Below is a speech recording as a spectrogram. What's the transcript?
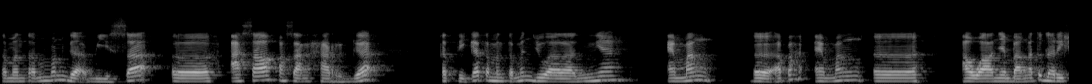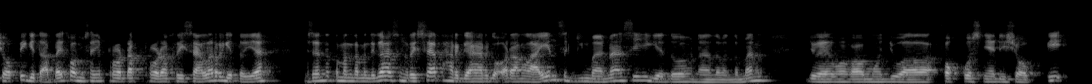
Teman-teman nggak bisa uh, asal pasang harga ketika teman-teman jualannya emang uh, apa emang uh, awalnya banget tuh dari Shopee gitu. Apalagi kalau misalnya produk-produk reseller gitu ya. Misalnya teman-teman juga harus ngeriset harga-harga orang lain segimana sih gitu. Nah teman-teman juga kalau mau jual fokusnya di Shopee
